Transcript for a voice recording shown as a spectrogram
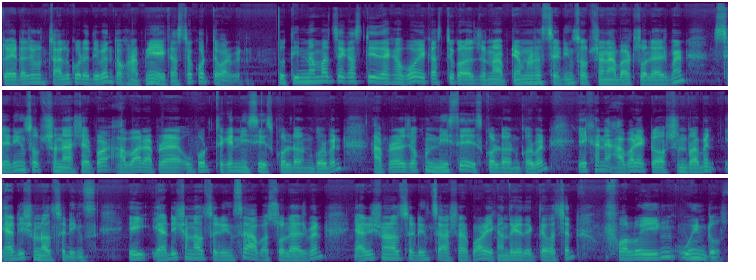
তো এটা যখন চালু করে দিবেন, তখন আপনি এই কাজটা করতে পারবেন। তো তিন নাম্বার যে কাজটি দেখাবো, এই কাজটি করার জন্য আপনি আপনার সেটিংস অপশানে আবার চলে আসবেন। সেটিংস অপশানে আসার পর আবার আপনারা উপর থেকে নিচে স্ক্রল ডাউন করবেন। আপনারা যখন নিচে স্ক্রল ডাউন করবেন, এখানে আবার একটা অপশন পাবেন অ্যাডিশনাল সেটিংস এই অ্যাডিশনাল সেটিংসে আবার চলে আসবেন। অ্যাডিশনাল সেটিংসে আসার পর এখান থেকে দেখতে পাচ্ছেন ফলোয়িং উইন্ডোজ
